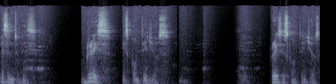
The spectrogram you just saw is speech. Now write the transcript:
listen to this grace is contagious. Grace is contagious.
